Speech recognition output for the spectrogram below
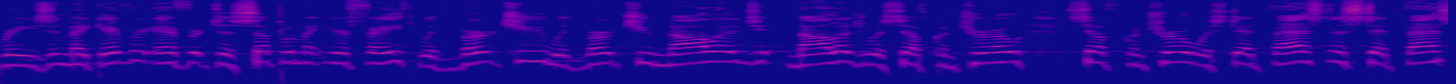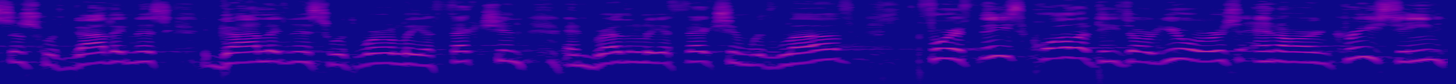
reason, make every effort to supplement your faith with virtue, with virtue knowledge, knowledge with self-control, self-control with steadfastness, steadfastness with godliness, godliness with worldly affection, and brotherly affection with love. For if these qualities are yours and are increasing,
